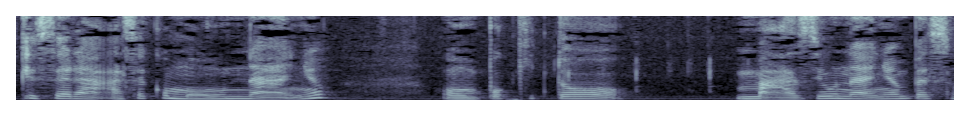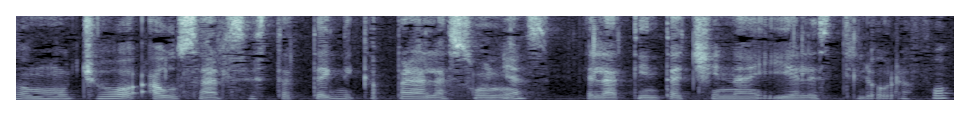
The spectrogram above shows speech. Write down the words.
¿Qué será? Hace como un año o un poquito más de un año empezó mucho a usarse esta técnica para las uñas de la tinta china y el estilógrafo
